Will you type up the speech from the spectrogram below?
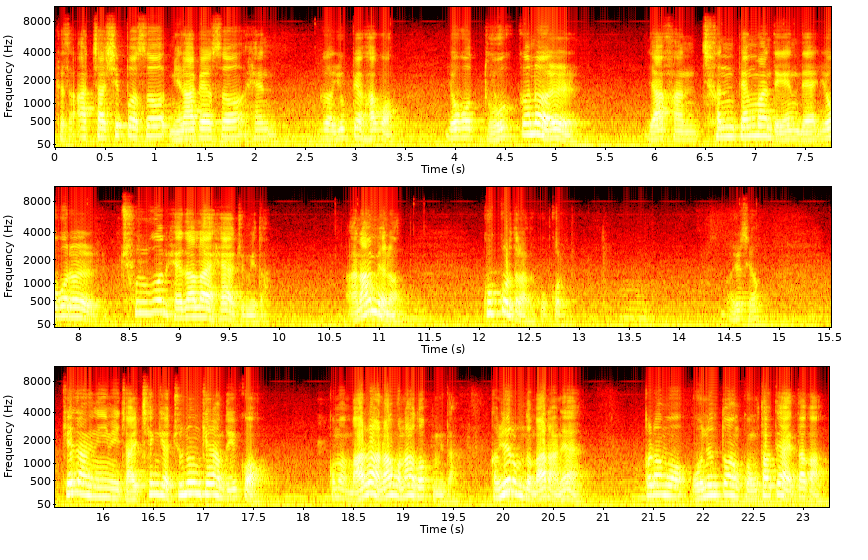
그래서 아차 싶어서 미납해서 한 그 600하고 요거 두 건을 약 한 1100만 되겠는데 요거를 출급해 달라 해야 줍니다. 안 하면은 국고로 들어가요, 국고로. 아셨어요? 계장님이 잘 챙겨 주는 계장도 있고, 그러면 말을 안 하고 놔둡니다. 그럼 여러분도 말 안 해. 그러면 5년 동안 공탁대가 있다가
